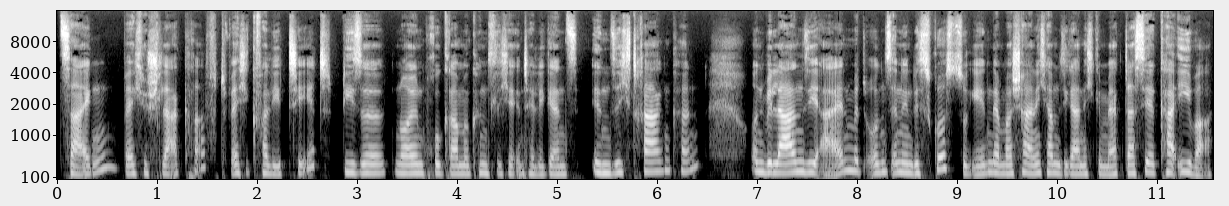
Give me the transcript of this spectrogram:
zeigen, welche Schlagkraft, welche Qualität diese neuen Programme künstlicher Intelligenz in sich tragen können. Und wir laden Sie ein, mit uns in den Diskurs zu gehen, denn wahrscheinlich haben Sie gar nicht gemerkt, dass hier KI war.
